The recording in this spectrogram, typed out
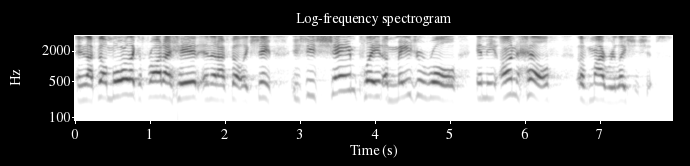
And I felt more like a fraud, I hid, and then I felt like shame. You see, shame played a major role in the unhealth of my relationships.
